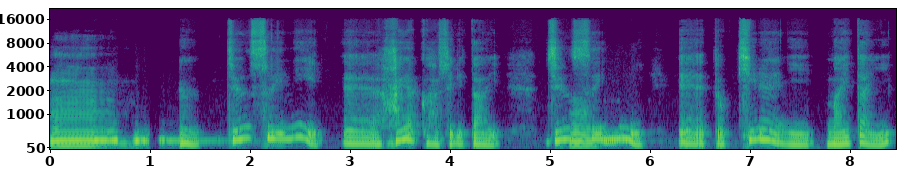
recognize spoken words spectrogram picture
うーん。うん、純粋に、えー速く走りたい。純粋に、えっ、と、綺麗に巻いたい。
